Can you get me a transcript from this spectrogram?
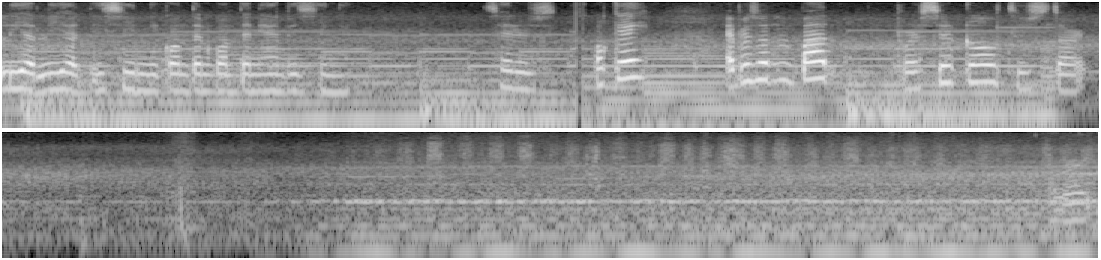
lihat-lihat di sini konten-konten yang di sini. Serius. Oke okay, episode 4 first circle to start. Alright.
